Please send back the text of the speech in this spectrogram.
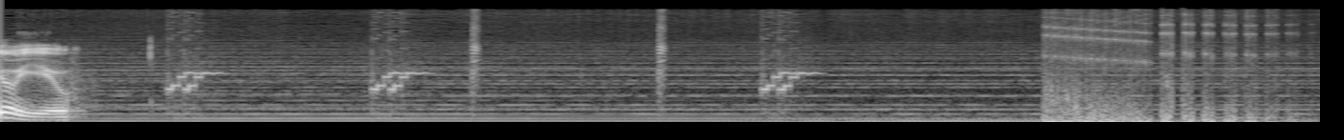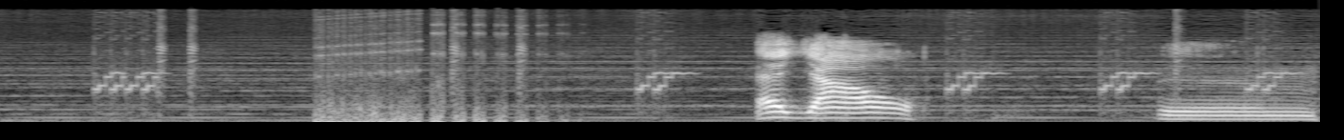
Kill you. Hey, y'all. Um.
